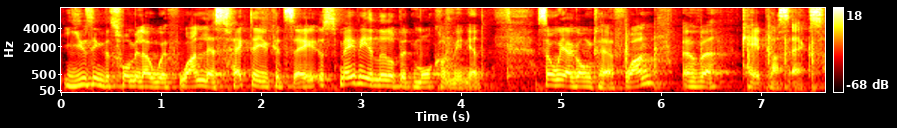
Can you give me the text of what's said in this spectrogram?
using this formula with one less factor, you could say, is maybe a little bit more convenient. So we are going to have 1 over k plus x.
